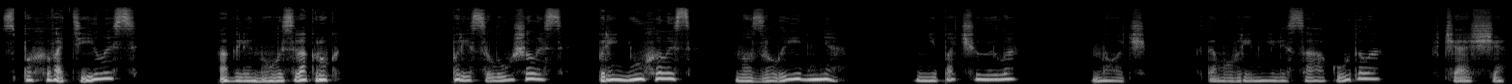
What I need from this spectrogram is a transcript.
спохватилась, оглянулась вокруг, прислушалась, принюхалась, но злыдня не почуяла. Ночь к тому времени леса окутала, в чаще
